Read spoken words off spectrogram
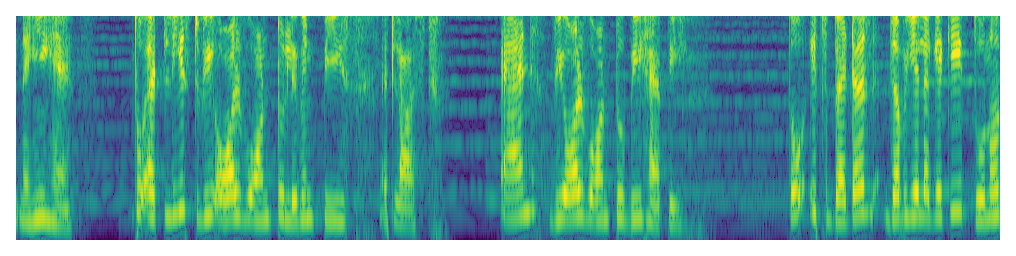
नहीं है तो at least we all want to live in peace at last and we all want to be happy तो इट्स बेटर जब ये लगे कि दोनों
